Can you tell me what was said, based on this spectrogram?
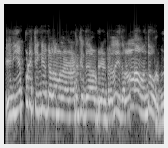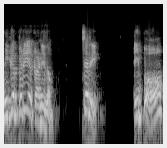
இது எப்படி திங்கட்கிழமைல நடக்குது அப்படின்றது இதெல்லாம் வந்து ஒரு மிகப்பெரிய கணிதம். சரி இப்போ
